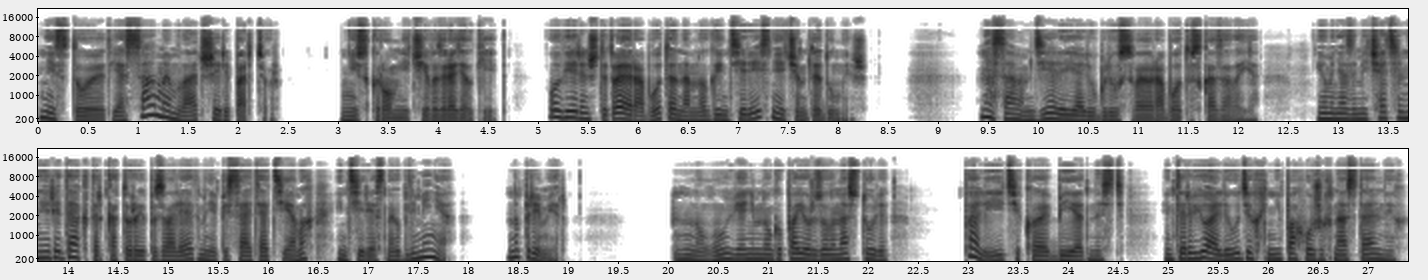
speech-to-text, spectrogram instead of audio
«Не стоит, я самый младший репортер». «Не скромничай», — возразил Кейт. «Уверен, что твоя работа намного интереснее, чем ты думаешь». «На самом деле я люблю свою работу», — сказала я. «И у меня замечательный редактор, который позволяет мне писать о темах, интересных для меня. Например». «Ну, я немного поерзала на стуле. Политика, бедность, интервью о людях, не похожих на остальных.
